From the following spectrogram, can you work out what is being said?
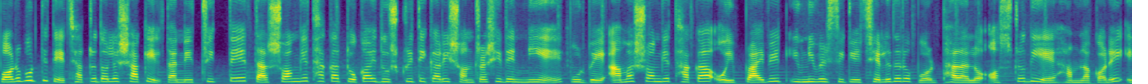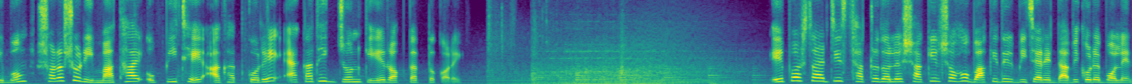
পরবর্তীতে ছাত্রদলের শাকিল তার নেতৃত্বে তার সঙ্গে থাকা টোকাই দুষ্কৃতিকারী সন্ত্রাসীদের নিয়ে পূর্বে আমার সঙ্গে থাকা ওই প্রাইভেট ইউনিভার্সিটির ছেলেদের ওপর ধারালো অস্ত্র দিয়ে হামলা করে এবং সরাসরি মাথায় ও পিঠে আঘাত করে একাধিক জনকে রক্তাক্ত করে। এরপর সার্জিস ছাত্রদলের শাকিল সহ বাকিদের বিচারের দাবি করে বলেন,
